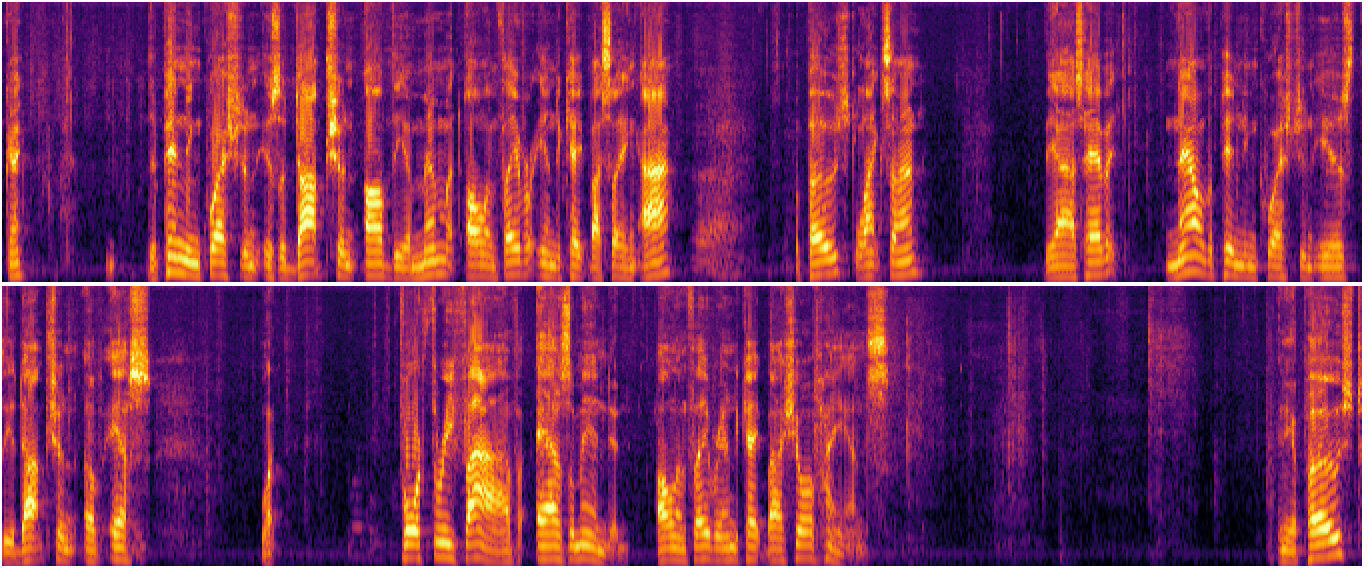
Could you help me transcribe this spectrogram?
Okay. The pending question is adoption of the amendment. All in favor indicate by saying aye. Opposed, like sign. The ayes have it. Now the pending question is the adoption of S, what? 435 as amended. All in favor indicate by show of hands. Any opposed?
